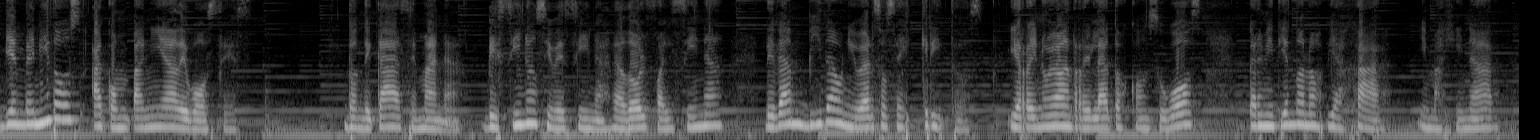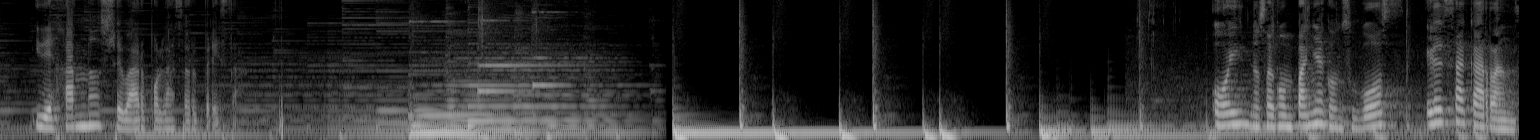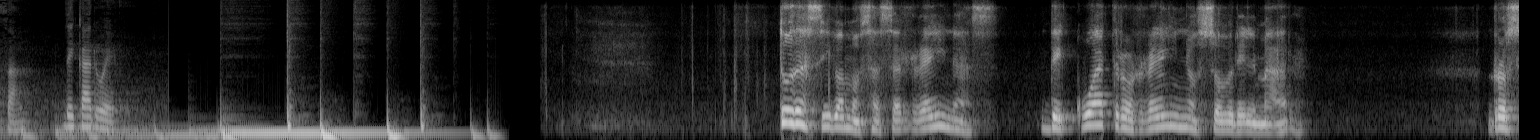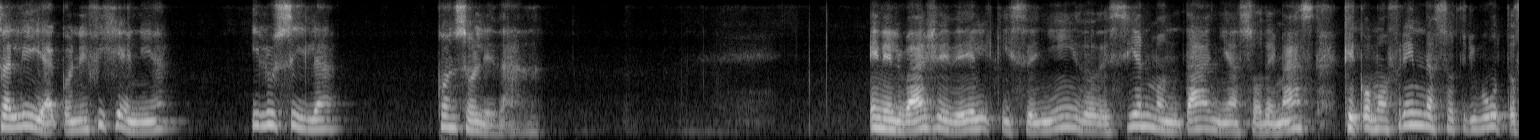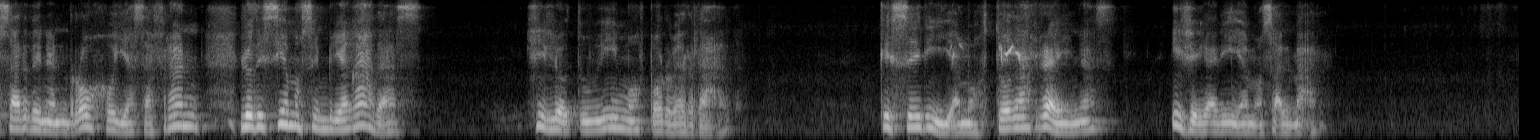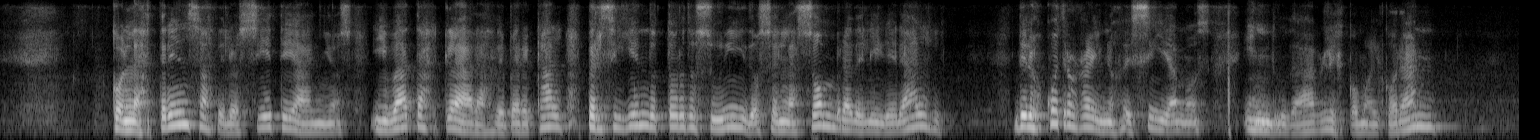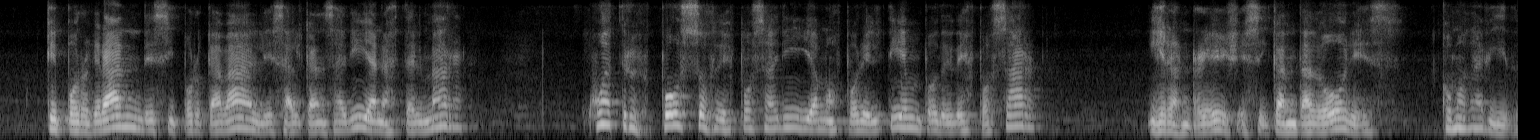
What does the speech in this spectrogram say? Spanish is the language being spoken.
Bienvenidos a Compañía de Voces, donde cada semana vecinos y vecinas de Adolfo Alsina le dan vida a universos escritos y renuevan relatos con su voz, permitiéndonos viajar, imaginar y dejarnos llevar por la sorpresa. Hoy nos acompaña con su voz Elsa Carranza, de Carué. Todas íbamos a ser reinas de cuatro reinos sobre el mar. Rosalía con Efigenia y Lucila con Soledad. En el valle de Elqui ceñido de cien montañas o demás, que como ofrendas o tributos arden en rojo y azafrán, lo decíamos embriagadas y lo tuvimos por verdad, que seríamos todas reinas y llegaríamos al mar con las trenzas de los siete años y batas claras de percal, persiguiendo tordos huidos en la sombra del higueral. De los cuatro reinos decíamos, indudables como el Corán, que por grandes y por cabales alcanzarían hasta el mar, cuatro esposos desposaríamos por el tiempo de desposar, y eran reyes y cantadores como David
